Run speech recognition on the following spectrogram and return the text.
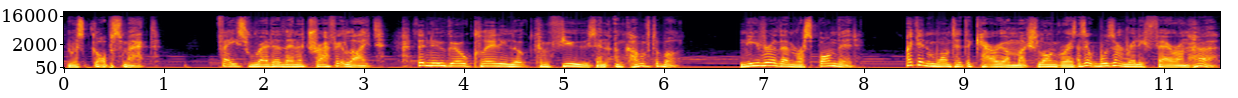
He was gobsmacked, face redder than a traffic light. The new girl clearly looked confused and uncomfortable. Neither of them responded. I didn't want it to carry on much longer as it wasn't really fair on her.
